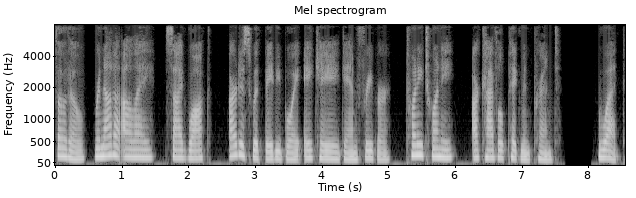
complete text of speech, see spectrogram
Photo Renate Aller, Sidewalk, artist with Baby Boy aka Dan Freber, 2020, archival pigment print. What?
